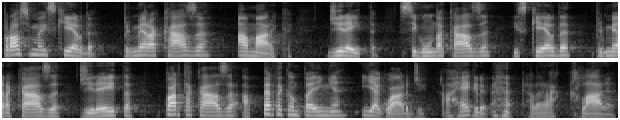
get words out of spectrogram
Próxima à esquerda, primeira casa, a marca. Direita, segunda casa, esquerda, primeira casa, direita, quarta casa, aperta a campainha e aguarde. A regra, ela era clara.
